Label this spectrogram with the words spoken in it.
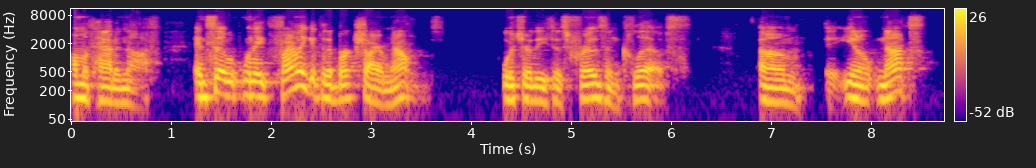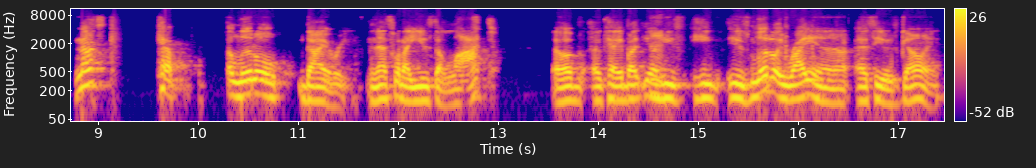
almost had enough. And so when they finally get to the Berkshire Mountains, which are these just frozen cliffs, um, you know, Knox Knox kept a little diary, and that's what I used a lot of okay, but you know, hmm. he's he he's literally writing as he was going,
